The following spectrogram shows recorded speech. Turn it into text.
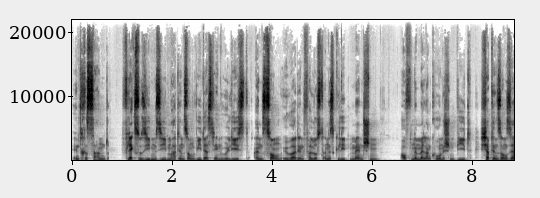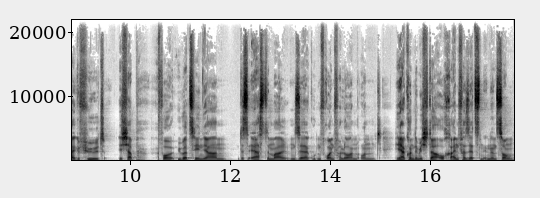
interessant. Flexo77 hat den Song Wiedersehen released. Ein Song über den Verlust eines geliebten Menschen auf einem melancholischen Beat. Ich habe den Song sehr gefühlt. Ich habe vor über zehn Jahren das erste Mal einen sehr guten Freund verloren und ja, konnte mich da auch reinversetzen in den Song.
